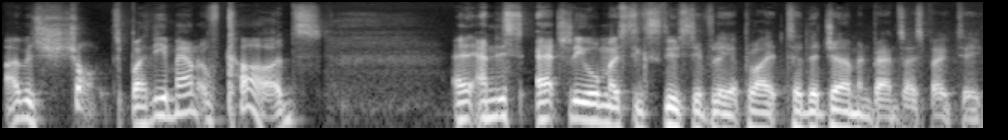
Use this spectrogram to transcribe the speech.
I was shocked by the amount of cards. And, and this actually almost exclusively applied to the German bands I spoke to.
